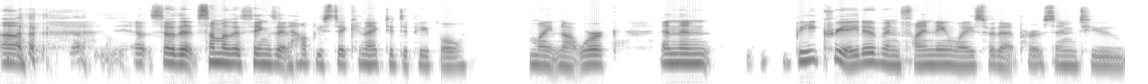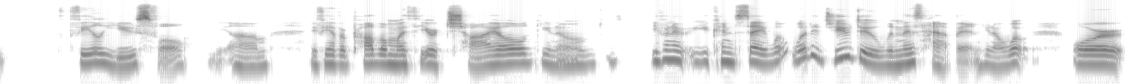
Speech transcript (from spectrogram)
um, uh, so that some of the things that help you stay connected to people might not work, and then be creative in finding ways for that person to feel useful. Um, if you have a problem with your child, you know, even if you can say, "What what did you do when this happened?" You know, what or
